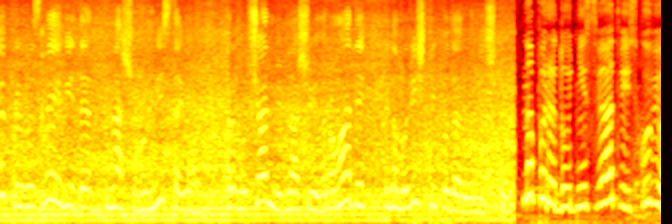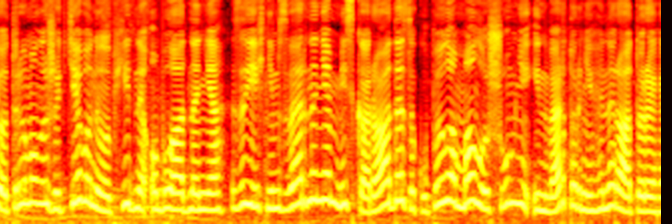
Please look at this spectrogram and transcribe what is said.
ми привезли від нашого міста, від прилучан, від нашої громади і новорічні подаруночки. Напередодні свят військові отримали життєво необхідне обладнання. За їхнім зверненням міська рада закупила малошумні інверторні генератори.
